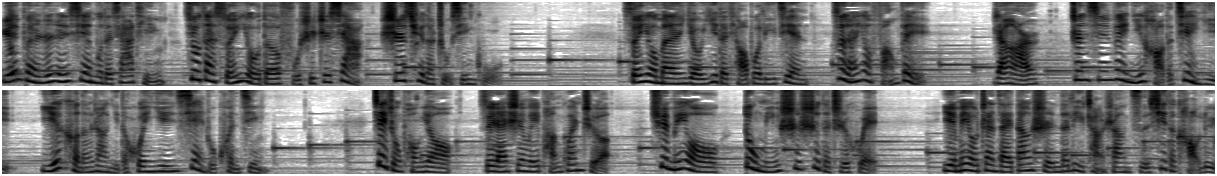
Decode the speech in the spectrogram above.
原本人人羡慕的家庭，就在损友的腐蚀之下失去了主心骨。损友们有意的挑拨离间，自然要防备。然而，真心为你好的建议，也可能让你的婚姻陷入困境。这种朋友虽然身为旁观者，却没有洞明世事的智慧。也没有站在当事人的立场上仔细的考虑，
